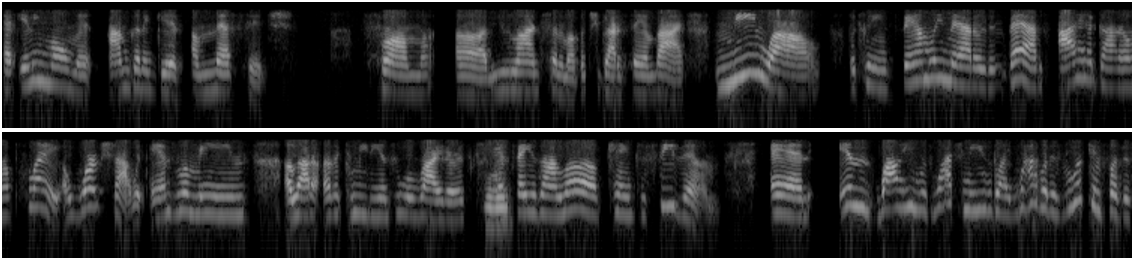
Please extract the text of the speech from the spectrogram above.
at any moment, I'm going to get a message from uh, New Line Cinema, but you got to stand by. Meanwhile, between Family Matters and B*A*P*S, I had got on a play, a workshop with Angela Means, a lot of other comedians who were writers, Mhm. and Faison Love came to see them. And in while he was watching me, he was like, Robert is looking for this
